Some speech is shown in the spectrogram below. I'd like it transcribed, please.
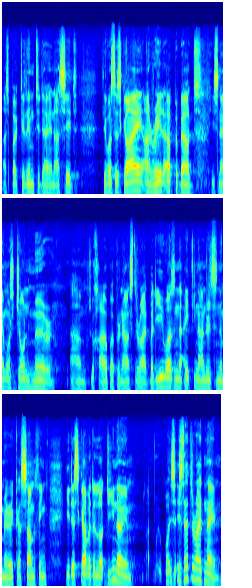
I spoke to them today, and I said, there was this guy I read up about, his name was John Muir. Um, I hope I pronounced it right, but he was in the 1800s in America, something. He discovered a lot. Do you know him? Is, is that the right name?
